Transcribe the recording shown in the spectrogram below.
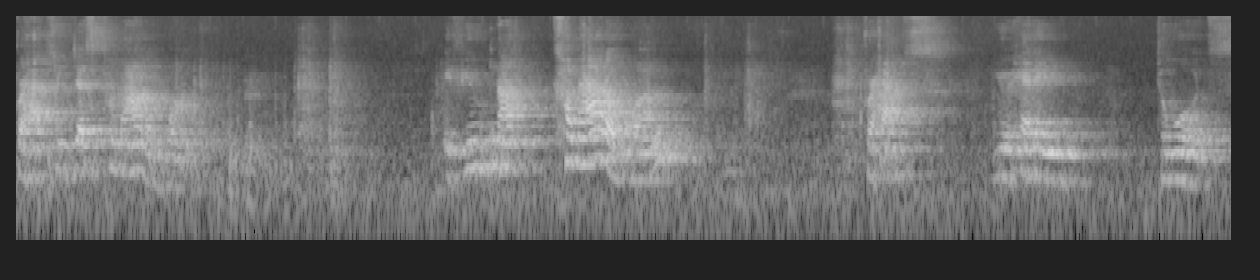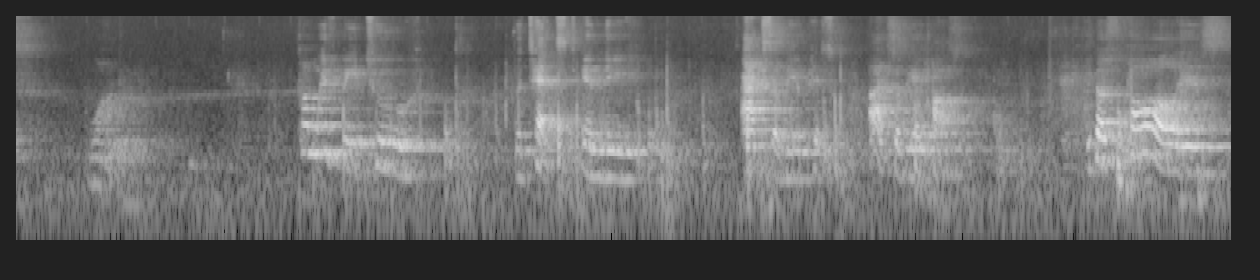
perhaps you've just come out of one. If you've not come out of one, perhaps you're heading towards one. Come with me to the text in the Acts of the Epistle, Acts of the Apostle. Because Paul is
